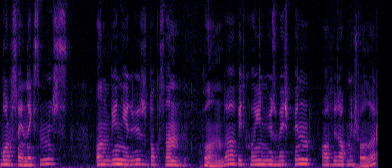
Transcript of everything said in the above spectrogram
Borsa endeksimiz 10.790 puanda, bitcoin 105.660 dolar,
